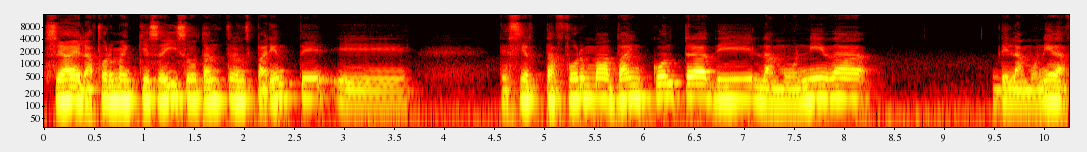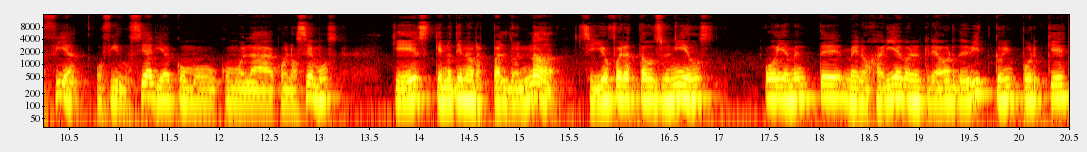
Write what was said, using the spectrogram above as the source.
sea de la forma en que se hizo, tan transparente, eh, de cierta forma va en contra de la moneda de la moneda fiat o fiduciaria como, como la conocemos, que es que no tiene respaldo en nada. Si yo fuera a Estados Unidos, obviamente me enojaría con el creador de Bitcoin porque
